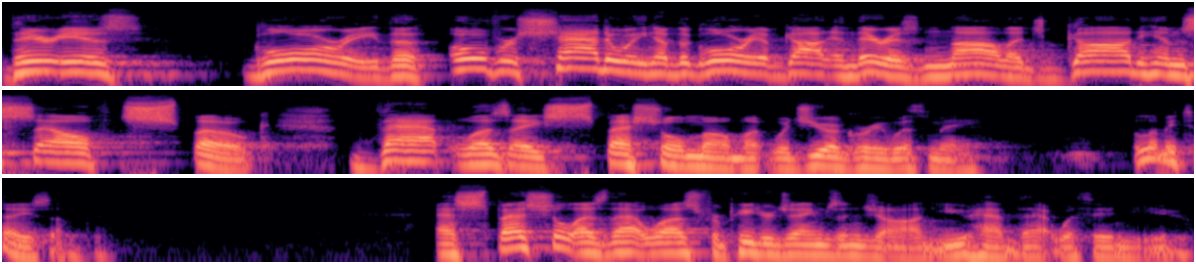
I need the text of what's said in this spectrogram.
There is glory, the overshadowing of the glory of God, and there is knowledge. God Himself spoke. That was a special moment. Would you agree with me? But let me tell you something. As special as that was for Peter, James, and John, you have that within you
